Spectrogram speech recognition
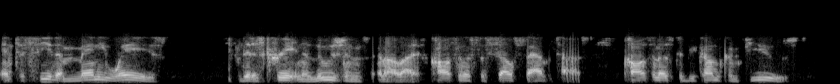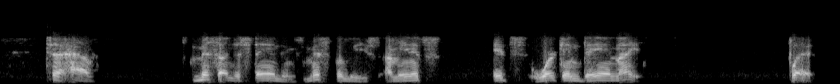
and to see the many ways that is creating illusions in our life, causing us to self sabotage, causing us to become confused, to have misunderstandings, misbeliefs. I mean, it's it's working day and night. But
